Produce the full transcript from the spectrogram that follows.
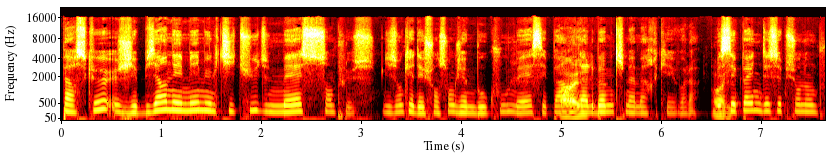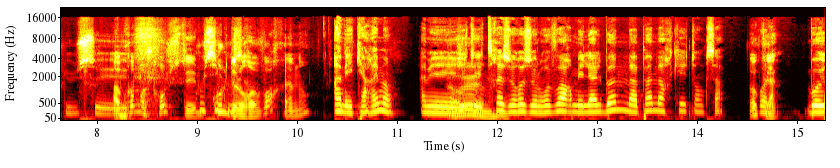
parce que j'ai bien aimé Multitude, mais sans plus. Disons qu'il y a des chansons que j'aime beaucoup, mais c'est pas un album qui m'a marqué, voilà. Mais Pareil. c'est pas une déception non plus. c'est- Après, moi, je trouve que c'était cool de le revoir quand même, non? Ah mais carrément. Ah mais Ah j'étais oui. très heureuse de le revoir, mais l'album m'a pas marqué tant que ça. Ok. Voilà. Bon,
